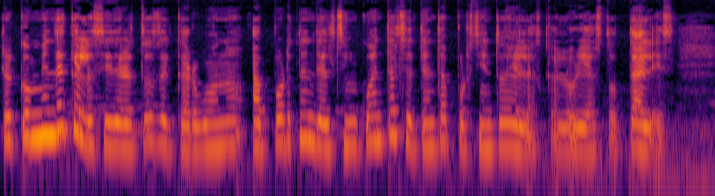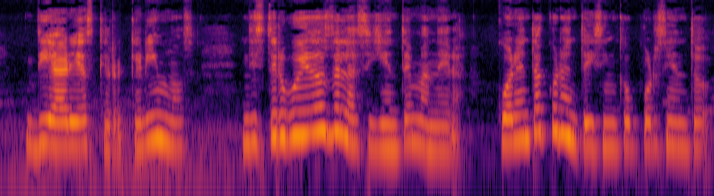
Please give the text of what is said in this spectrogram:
recomienda que los hidratos de carbono aporten del 50 al 70% de las calorías totales diarias que requerimos, distribuidos de la siguiente manera. 40-45%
